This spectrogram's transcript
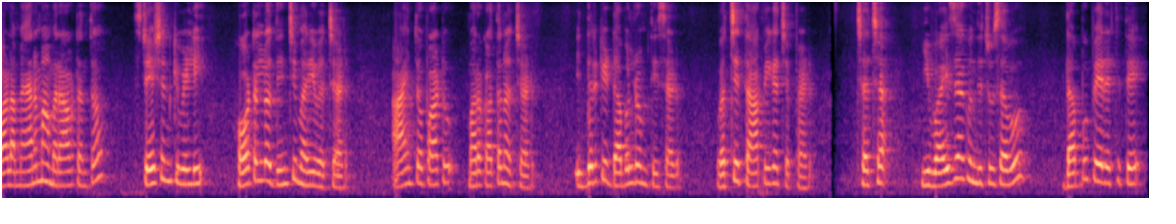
వాళ్ళ మేనమామ రావటంతో స్టేషన్కి వెళ్ళి హోటల్లో దించి మరీ వచ్చాడు. ఆయనతో పాటు మరొక అతను వచ్చాడు. ఇద్దరికీ డబుల్ రూమ్ తీశాడు. వచ్చి తాపీగా చెప్పాడు. చచ్చ ఈ వైజాగ్ ఉంది చూసావు? డబ్బు పేరెత్తితే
